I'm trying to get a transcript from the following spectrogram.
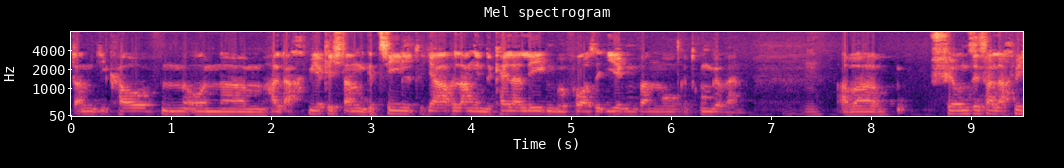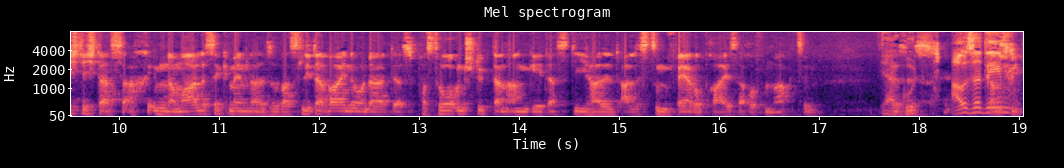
dann die kaufen und ähm, halt auch wirklich dann gezielt jahrelang in den Keller legen, bevor sie irgendwann mal getrunken werden. Mhm. Aber für uns ist halt auch wichtig, dass auch im normalen Segment, also was Literweine oder das Pastorenstück dann angeht, dass die halt alles zum fairen Preis auch auf dem Markt sind. Ja das gut. Außerdem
